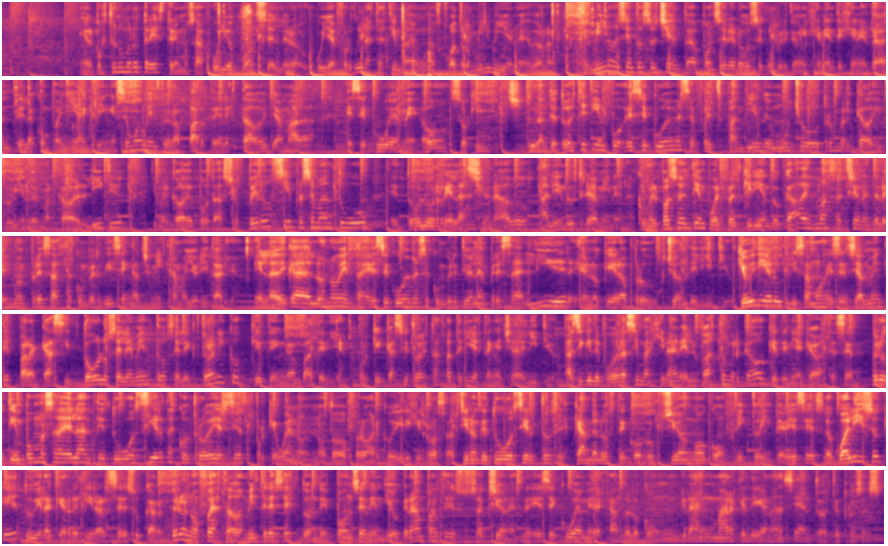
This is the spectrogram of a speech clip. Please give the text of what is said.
En el puesto número 3 tenemos a Julio Ponce Lerou, cuya fortuna está estimada en unos 4 mil millones de dólares. En 1980, Ponce Lerou se convirtió en el gerente general de la compañía que en ese momento era parte del Estado llamada SQM o Sokimich. Durante todo este tiempo, SQM se fue expandiendo en muchos otros mercados, incluyendo el mercado del litio y mercado de potasio, pero siempre se mantuvo en todo lo relacionado a la industria minera. Con el paso del tiempo, él fue adquiriendo cada vez más acciones de la misma empresa hasta convertirse en accionista mayoritario. En la década de los 90, SQM se convirtió en la empresa líder en lo que era producción de litio, que hoy día lo utilizamos esencialmente para casi todos los elementos electrónicos que tengan batería, porque casi todas estas baterías están hechas de litio. Así que te podrás imaginar el vasto mercado que tenía que abastecer. Pero tiempo más adelante tuvo ciertas controversias porque bueno, no todos fueron arcoíris y rosas, sino que tuvo ciertos escándalos de corrupción o conflicto de intereses, lo cual hizo que tuviera que retirarse de su cargo. Pero no fue hasta 2013 donde Ponce vendió gran parte de sus acciones de SQM dejándolo con un gran margen de ganancia en todo este proceso.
